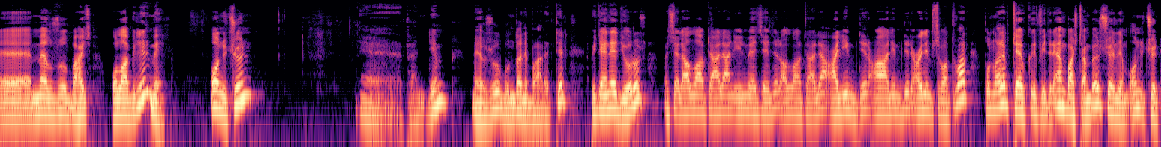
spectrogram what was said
e, mevzu, bahis olabilir mi? Onun için e, efendim mevzu bundan ibarettir. Bir de ne diyoruz? Mesela allah Teala'nın ilmi ezeldir. allah Teala alimdir, alimdir, ilim sıfatı var. Bunlar hep tevkifidir. En baştan böyle söyledim. Onun için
